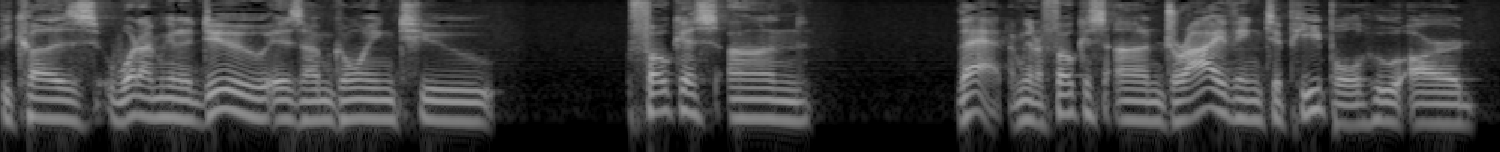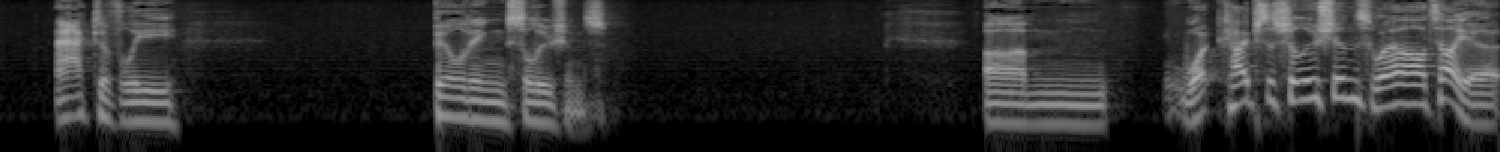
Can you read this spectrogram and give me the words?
because what I'm going to do is I'm going to focus on that. I'm going to focus on driving to people who are actively building solutions. Um, what types of solutions? Well, I'll tell you.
